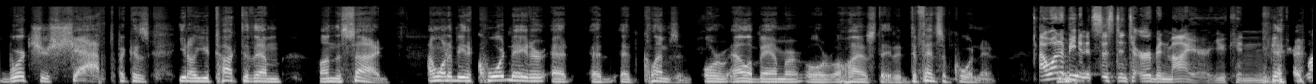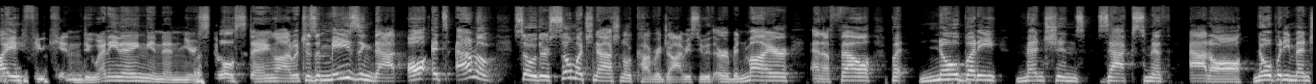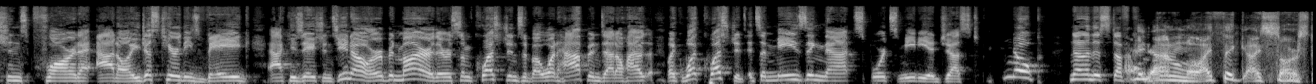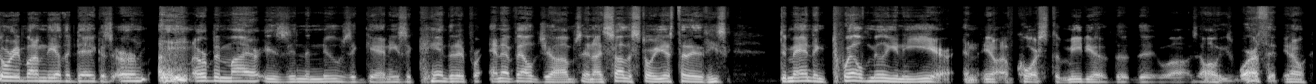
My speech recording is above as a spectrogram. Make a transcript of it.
works your shaft because you know you talk to them on the side. I want to be the coordinator at, at, at Clemson or Alabama or Ohio State, a defensive coordinator. I want to be an assistant to Urban Meyer. You can life, you can do anything, and then you're still staying on, which is amazing that all it's I don't know. So there's so much national coverage, obviously, with Urban Meyer, NFL, but nobody mentions Zach Smith at all. Nobody mentions Florida at all. You just hear these vague accusations. You know, Urban Meyer, there were some questions about what happened at Ohio. Like what questions? It's amazing that sports media just nope None of this stuff. I, I, don't know. I think I saw a story about him the other day because Ur- Urban Meyer is in the news again. He's a candidate for NFL jobs, and I saw the story yesterday that he's demanding 12 million a year. And you know, of course, the media, the the well, oh, he's worth it. You know,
